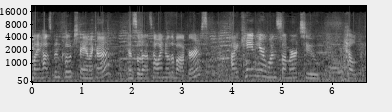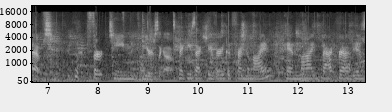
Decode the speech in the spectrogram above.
My husband coached Danica, and so that's how I know the Bakkers. I came here one summer to help out. 13 years ago. Peggy's actually a very good friend of mine, and my background is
